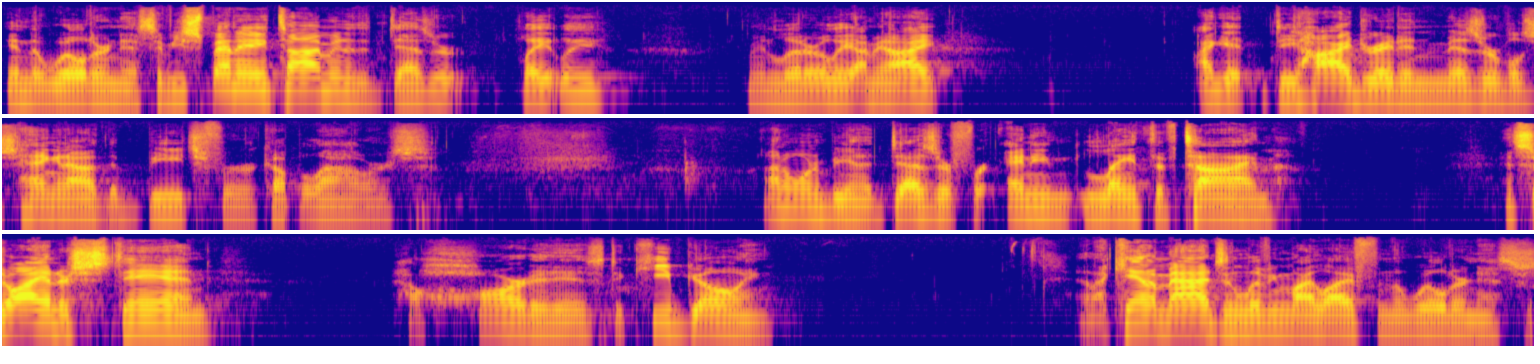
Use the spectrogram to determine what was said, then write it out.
in the wilderness. Have you spent any time in the desert lately? I mean, literally. I mean, I, I get dehydrated and miserable just hanging out at the beach for a couple hours. I don't want to be in a desert for any length of time. And so I understand how hard it is to keep going. And I can't imagine living my life in the wilderness.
